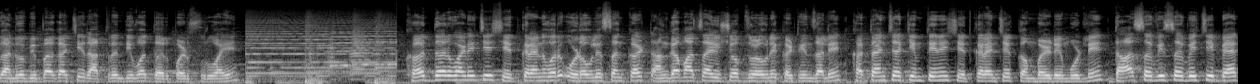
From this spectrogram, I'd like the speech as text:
वन विभागाची रात्रंदिवस धडपड सुरू आहे. खत दरवाढीचे शेतकऱ्यांवर ओढवले संकट हंगामाचा हिशोब जुळवणे कठीण झाले. खतांच्या किमतीने शेतकऱ्यांचे कंबरडे मोडले. दहा सव्वीस सव्वीसची बॅग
